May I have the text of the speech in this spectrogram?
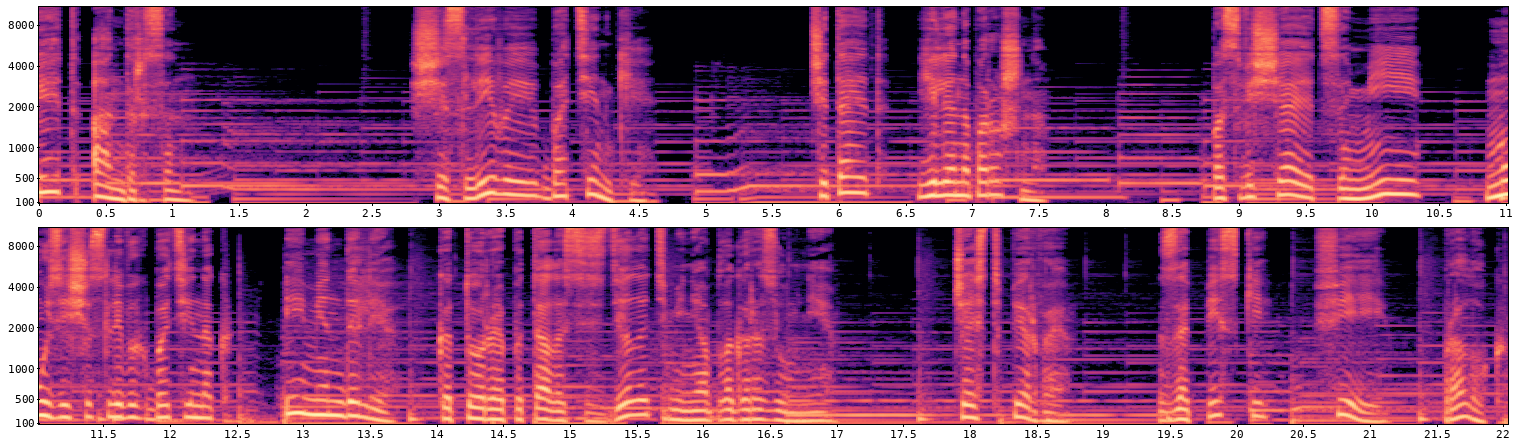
Кейт Андерсон «Счастливые ботинки» Читает Елена Порошина Посвящается Мии, музе счастливых ботинок, и Менделе, которая пыталась сделать меня благоразумнее. Часть первая. Записки феи. Пролог.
